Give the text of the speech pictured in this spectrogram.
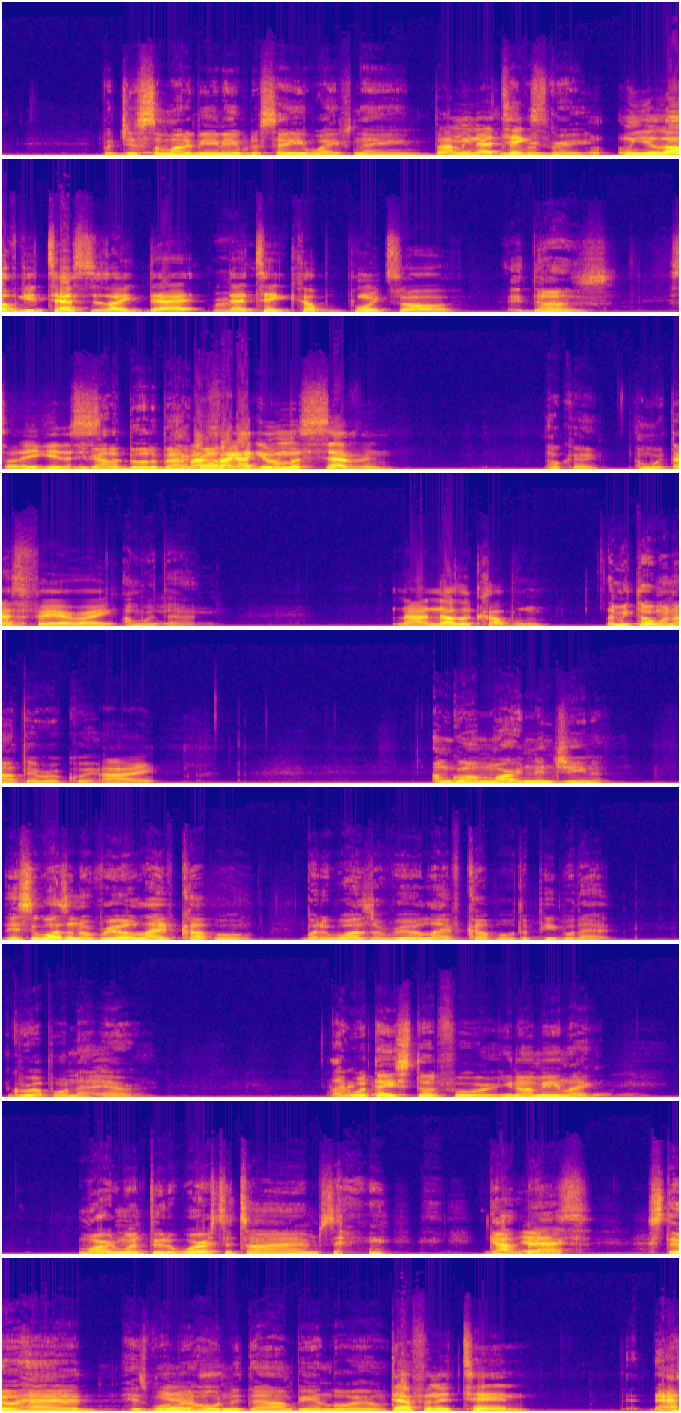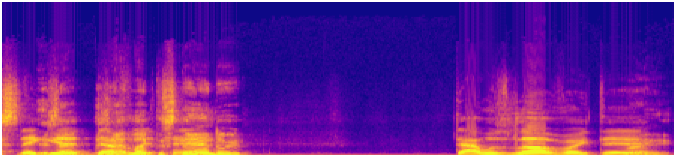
but just somebody being able to say your wife's name, but I mean that takes great. when your love get tested like that, Right. that take a couple points off. it does. So they get a You got to build it back matter of fact I give them a seven. okay, I'm with That's that. That's fair, right? I'm with Yeah. that. Now another couple. Let me throw one out there real quick. All right. I'm going Martin and Gina. This wasn't a real life couple, but it was a real life couple to people that grew up on that era. Like what they stood for, you know what I mean? Like Martin went through the worst of times, got Yes. back, still had his woman Yes. holding it down, being loyal. Definite ten. That's They is get a that, is that like the 10. standard? That was love right there. Right,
